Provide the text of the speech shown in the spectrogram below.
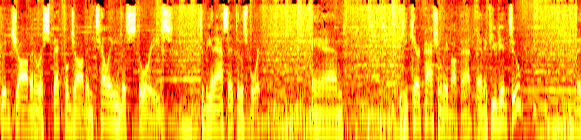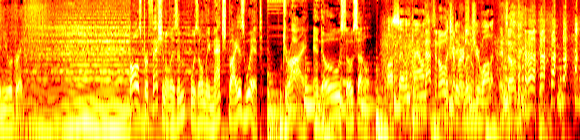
good job and a respectful job in telling the stories to be an asset to the sport. And he cared passionately about that. And if you did too, then you were great. Hall's professionalism was only matched by his wit, dry and oh so subtle. Lost seven pounds. That's an old What'd you do, lose your wallet? It's old.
